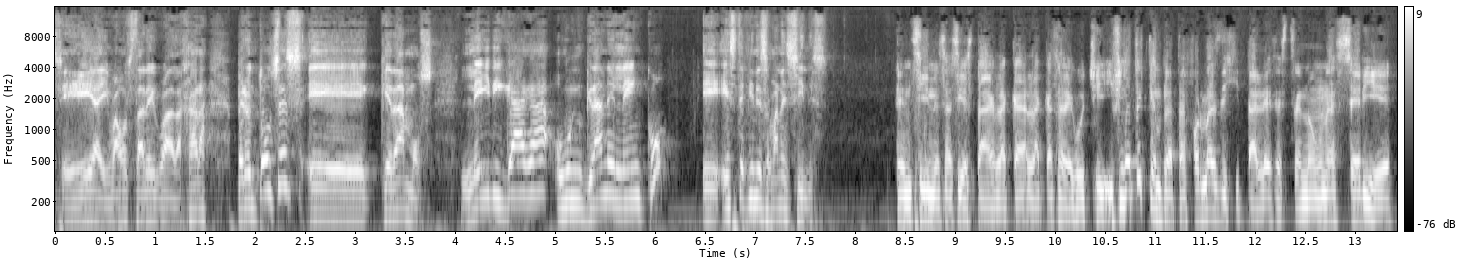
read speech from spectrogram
sí, ahí vamos a estar en Guadalajara. Pero entonces eh, quedamos. Lady Gaga, un gran elenco eh, este fin de semana en cines. En cines, así está, la, la casa de Gucci. Y fíjate que en plataformas digitales estrenó una serie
